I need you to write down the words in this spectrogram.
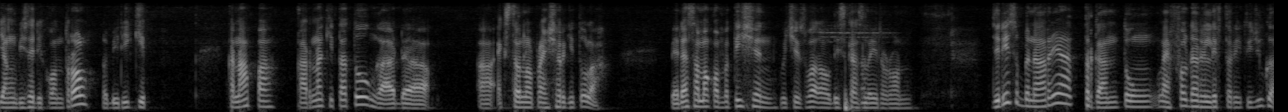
yang bisa dikontrol lebih dikit. Kenapa? Karena kita tuh nggak ada uh, external pressure gitulah. Beda sama competition, which is what I'll discuss later on. Jadi sebenarnya tergantung level dari lifter itu juga.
